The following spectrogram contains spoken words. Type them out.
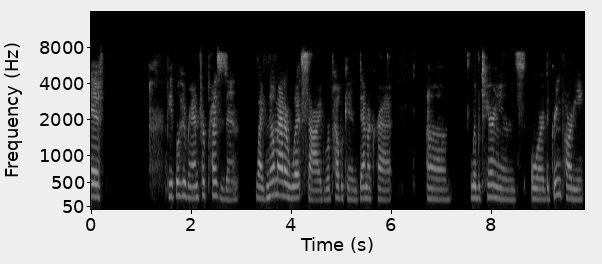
if people who ran for president, like no matter what side, Republican, Democrat, um, Libertarians, or the Green Party,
